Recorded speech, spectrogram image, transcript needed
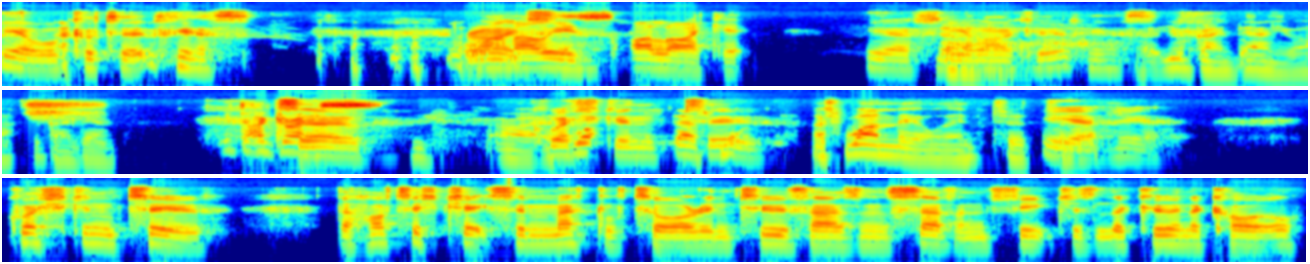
Yeah, we'll cut it. Yes. All Right. I know is I like it. Yes, you like it. Yes. Uh, You're going down. You are. You're going down. We digress. So, All right. that's one- question that's two. one- That's one nil then. To, to Yeah, yeah. Question two. The Hottest Chicks in Metal tour in 2007 features Lacuna Coil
